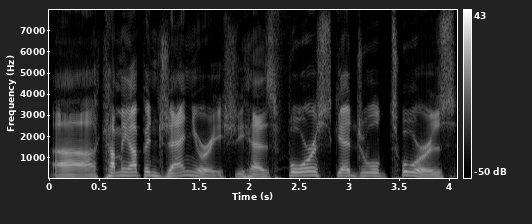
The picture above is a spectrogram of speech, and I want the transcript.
Uh, coming up in January, she has four scheduled tours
